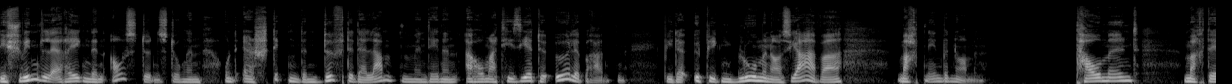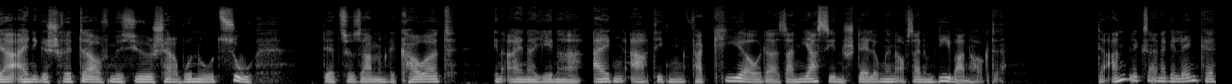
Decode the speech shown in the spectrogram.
Die schwindelerregenden Ausdünstungen und erstickenden Düfte der Lampen, in denen aromatisierte Öle brannten, wie der üppigen Blumen aus Java, machten ihn benommen. Taumelnd machte er einige Schritte auf Monsieur Charbonneau zu, der zusammengekauert in einer jener eigenartigen Fakir- oder Sannyasin-Stellungen auf seinem Divan hockte. Der Anblick seiner Gelenke,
